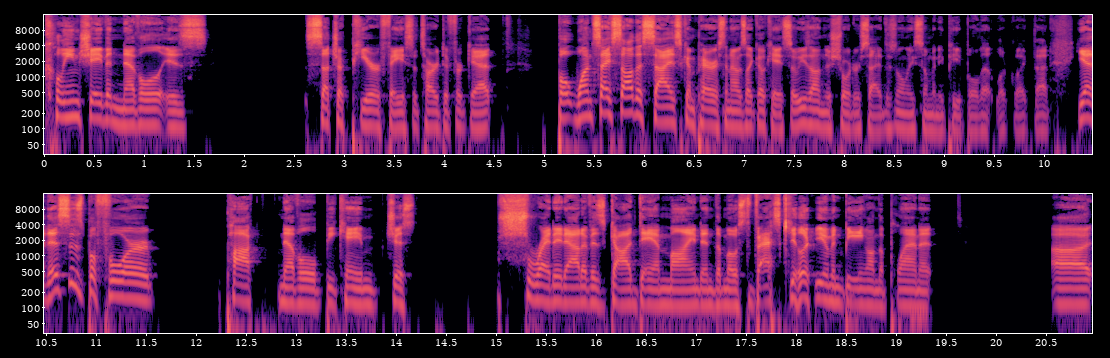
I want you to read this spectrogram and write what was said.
clean shaven Neville is such a pure face, it's hard to forget. But once I saw the size comparison, I was like, okay, so he's on the shorter side. There's only so many people that look like that. Yeah, this is before Pac Neville became just shredded out of his goddamn mind and the most vascular human being on the planet. Uh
